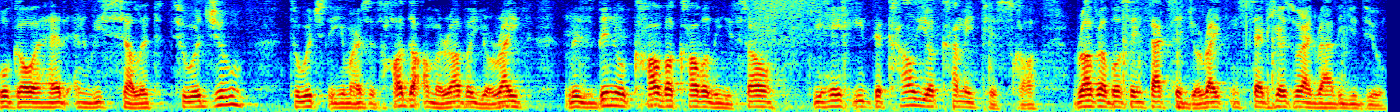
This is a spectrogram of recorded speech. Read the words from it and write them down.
will go ahead and resell it to a Jew. To which the Gemara says, Hada Amarava, you're right. Lizbinu kava kava Yisrael, kihechi dekalya kame pischa. Rav Rabose in fact said, you're right. Instead, here's what I'd rather you do.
